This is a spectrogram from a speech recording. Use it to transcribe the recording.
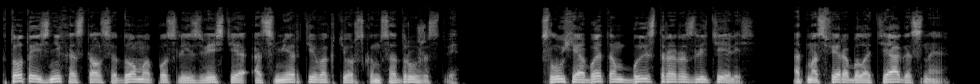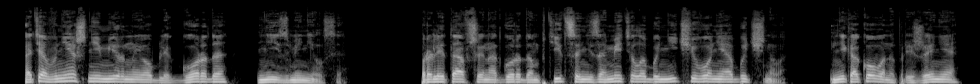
Кто-то из них остался дома после известия о смерти в актерском содружестве. Слухи об этом быстро разлетелись. Атмосфера была тягостная, хотя внешний мирный облик города не изменился. Пролетавшая над городом птица не заметила бы ничего необычного, никакого напряжения,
